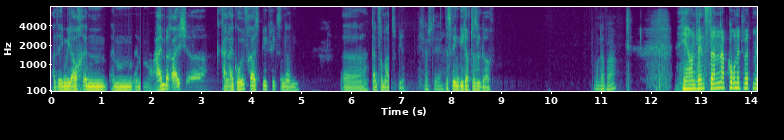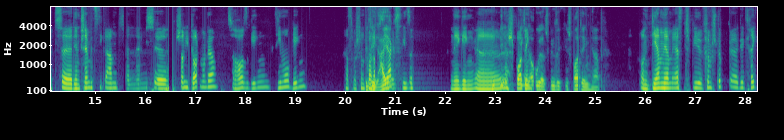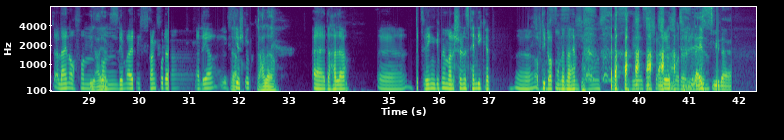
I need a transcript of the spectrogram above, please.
Also irgendwie auch im, im, im Heimbereich äh, kein alkoholfreies Bier krieg, sondern äh, ganz normales Bier. Ich verstehe. Deswegen gehe ich auf Düsseldorf. Wunderbar. Ja, und wenn es dann abgerundet wird mit äh, dem Champions League-Abend, dann nenne ich äh, schon die Dortmunder zu Hause gegen Timo, gegen? Hast du bestimmt gegen Ajax? Nee, gegen äh, Ja, Sporting. Gegen, oh, dann spielen sie gegen Sporting, ja. Und die haben wir im ersten Spiel fünf Stück äh, gekriegt, allein auch von, von dem alten Frankfurter Aller, äh, vier Ja. Stück, Der Halle. äh, der Haller. Äh, deswegen gib mir mal ein schönes Handicap äh, auf die Dortmunder daheim. wusste es. Wer ist es schon Da ist es wieder.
